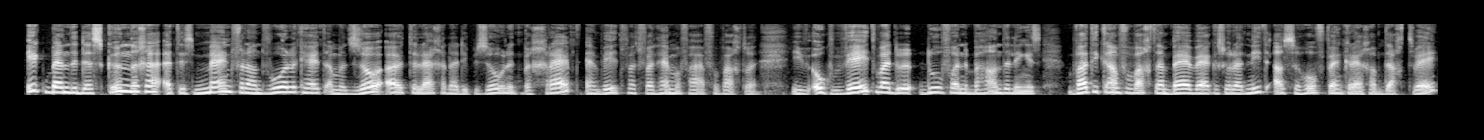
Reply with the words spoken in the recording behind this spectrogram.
ik ben de deskundige. Het is mijn verantwoordelijkheid om het zo uit te leggen dat die persoon het begrijpt en weet wat van hem of haar verwacht wordt. Die ook weet wat het doel van de behandeling is, wat hij kan verwachten aan bijwerken, zodat niet als ze hoofdpijn krijgen op dag 2,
